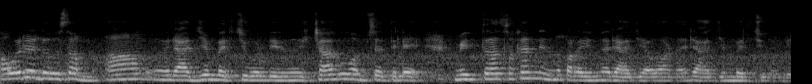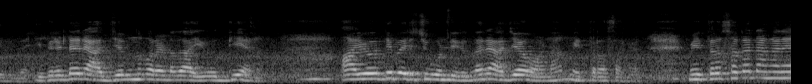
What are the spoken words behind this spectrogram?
ഒരു ദിവസം ആ രാജ്യം ഭരിച്ചുകൊണ്ടിരുന്ന ഇക്ഷാഗു വംശത്തിലെ മിത്രസഖൻ എന്ന് പറയുന്ന രാജാവാണ് രാജ്യം ഭരിച്ചുകൊണ്ടിരുന്നത്. ഇവരുടെ രാജ്യം എന്ന് പറയുന്നത് അയോധ്യയാണ്. അയോധ്യ ഭരിച്ചുകൊണ്ടിരുന്ന രാജാവാണ് മിത്രസഖൻ. മിത്രസഖൻ അങ്ങനെ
